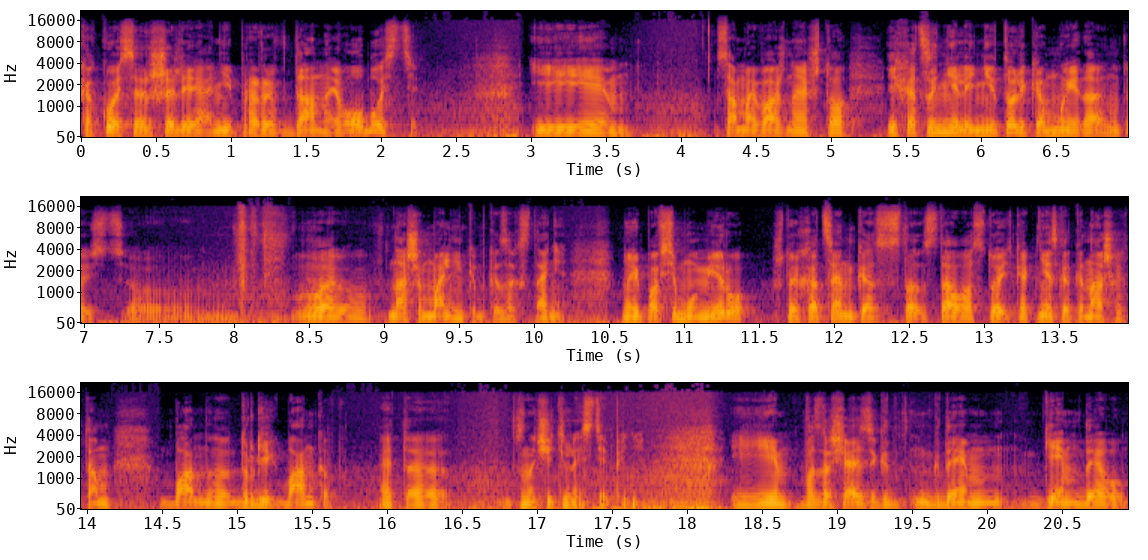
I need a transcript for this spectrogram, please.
какой совершили они прорыв в данной области, и самое важное, что их оценили не только мы, да, ну то есть э, в, в- в нашем маленьком Казахстане, но и по всему миру, что их оценка ста- стала стоить как несколько наших там бан- других банков, это в значительной степени. И возвращаясь к, к гейм- геймдеву,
